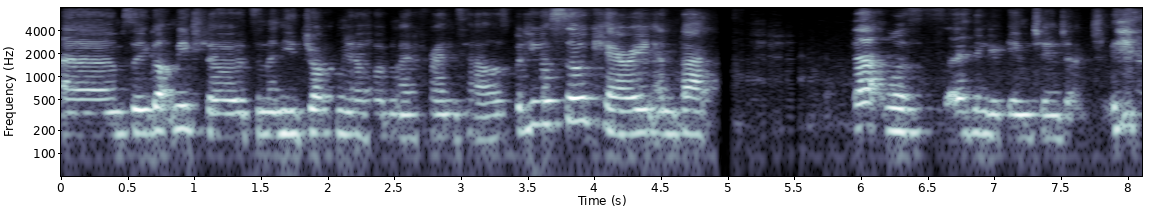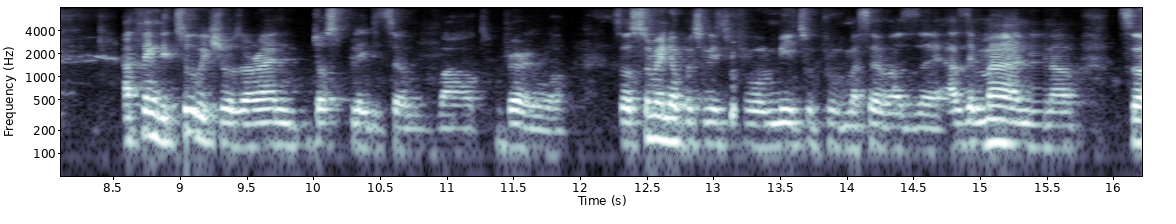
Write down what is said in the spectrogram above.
Um, so he got me clothes and then he dropped me off at my friend's house. But he was so caring and that that was, I think, a game changer actually. I think the two week shows around just played itself out very well. So so many opportunities for me to prove myself as a as a man, you know. So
